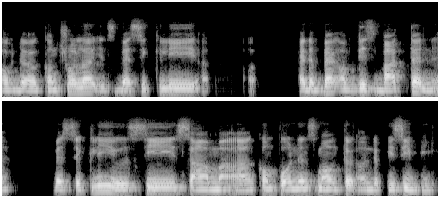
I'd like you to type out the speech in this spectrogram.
of the controller, it's basically uh, at the back of this button. Basically, you'll see some uh, components mounted on the PCB.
